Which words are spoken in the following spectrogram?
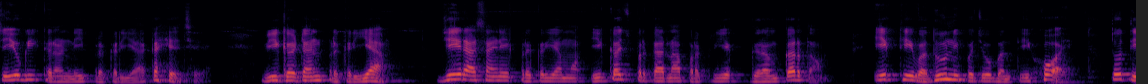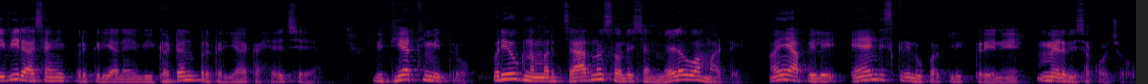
સંયોગીકરણની પ્રક્રિયા કહે છે. વિઘટન પ્રક્રિયા. જે રાસાયણિક પ્રક્રિયામાં એક જ પ્રકારના પ્રક્રિયા ગરમ કરતા એકથી વધુ નિપજો બનતી હોય, તો તેવી રાસાયણિક પ્રક્રિયાને વિઘટન પ્રક્રિયા કહે છે. વિદ્યાર્થી મિત્રો, પ્રયોગ નંબર ચારનું સોલ્યુશન મેળવવા માટે અહીં આપેલી એન્ડ સ્ક્રીન ઉપર ક્લિક કરીને મેળવી શકો છો.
